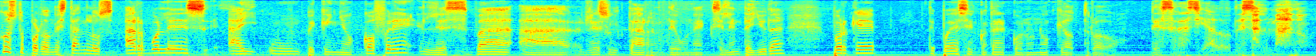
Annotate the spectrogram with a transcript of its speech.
Justo por donde están los árboles hay un pequeño cofre, les va a resultar de una excelente ayuda porque te puedes encontrar con uno que otro desgraciado, desalmado.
